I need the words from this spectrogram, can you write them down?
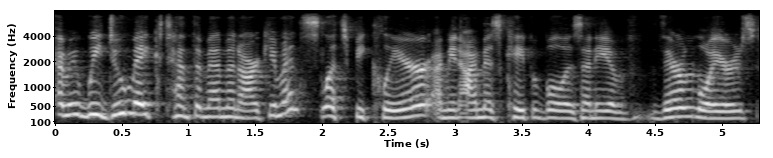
I mean, we do make 10th Amendment arguments, let's be clear. I mean, I'm as capable as any of their lawyers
